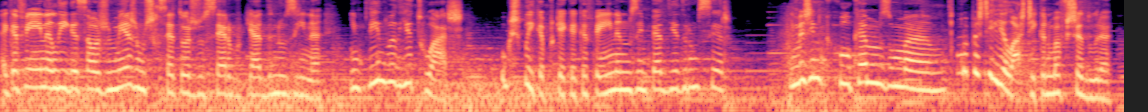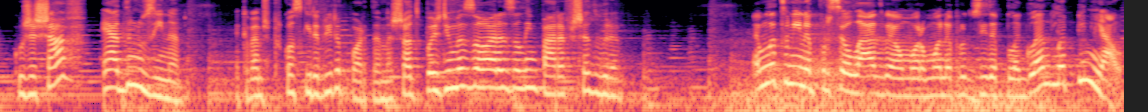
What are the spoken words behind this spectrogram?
A cafeína liga-se aos mesmos receptores do cérebro que a adenosina, impedindo-a de atuar, o que explica porque é que a cafeína nos impede de adormecer. Imagine que colocamos uma, uma pastilha elástica numa fechadura, cuja chave é a adenosina. Acabamos por conseguir abrir a porta, mas só depois de umas horas a limpar a fechadura. A melatonina, por seu lado, é uma hormona produzida pela glândula pineal,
